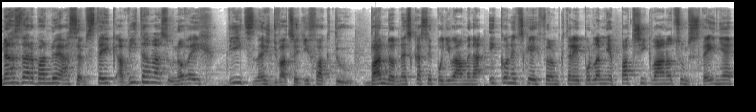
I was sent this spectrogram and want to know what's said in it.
Nazdar bando, já jsem Steak a vítám vás u nových víc než 20 faktů. Bando, dneska se podíváme na ikonický film, který podle mě patří k Vánocům stejně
